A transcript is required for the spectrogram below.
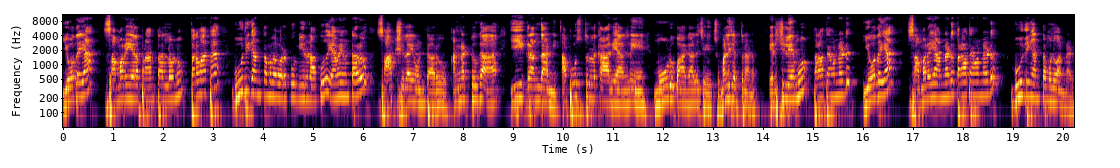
యోదయ సమరయ్యల ప్రాంతాల్లోను తర్వాత బూదిగంతముల వరకు మీరు నాకు ఏమై ఉంటారు? సాక్షులై ఉంటారు. అన్నట్టుగా ఈ గ్రంథాన్ని అపోస్తుల కార్యాలని మూడు భాగాలు చేయొచ్చు. మళ్ళీ చెప్తున్నాను. ఎరుషులేము తర్వాత ఏమన్నాడు? యోదయ సమరయ్య అన్నాడు తర్వాత ఏమన్నాడు? బూదిగంతములు అన్నాడు.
